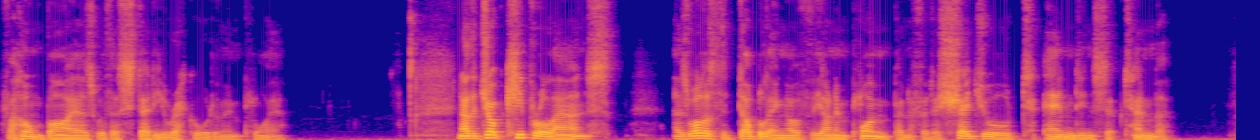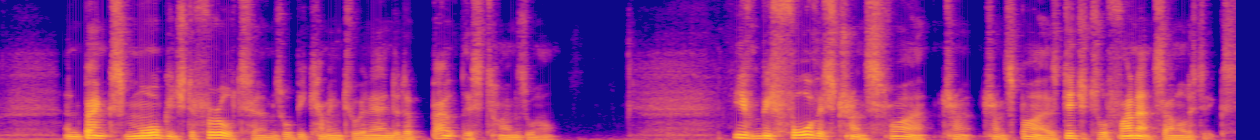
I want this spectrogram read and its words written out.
for home buyers with a steady record of employer. Now, the JobKeeper allowance, as well as the doubling of the unemployment benefit, are scheduled to end in September. And banks' mortgage deferral terms will be coming to an end at about this time as well. Even before this transpire, tra transpires, digital finance analytics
